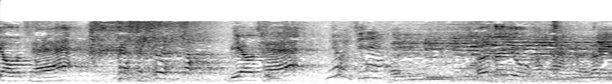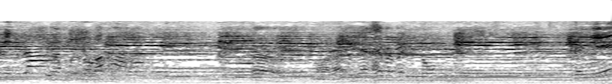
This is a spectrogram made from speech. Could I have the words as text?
บี้ยวแท้ เบี้ยวแท้ เดี๋ยวแท้เออต้องอยู่ห่างๆหน่อยแล้วมีกล้องกับพี่หรือว่าพอละเออพอแล้วอย่างเงี้ยให้มันเป็นนุ้มอย่างนี้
